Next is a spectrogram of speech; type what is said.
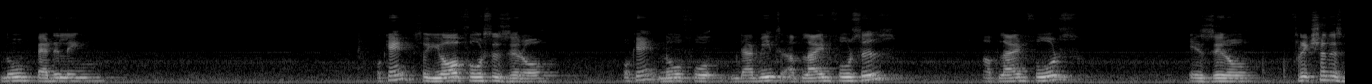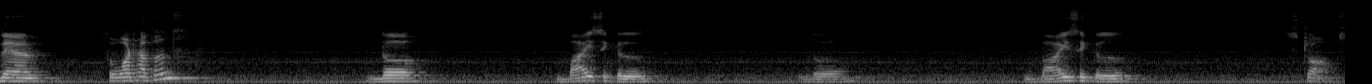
no pedaling. Okay, so your force is zero. Okay, no force. That means applied forces, applied force is zero. Friction is there so what happens? The bicycle, the bicycle stops.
